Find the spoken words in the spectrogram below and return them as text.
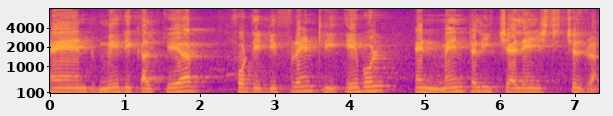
and medical care for the differently able and mentally challenged children.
